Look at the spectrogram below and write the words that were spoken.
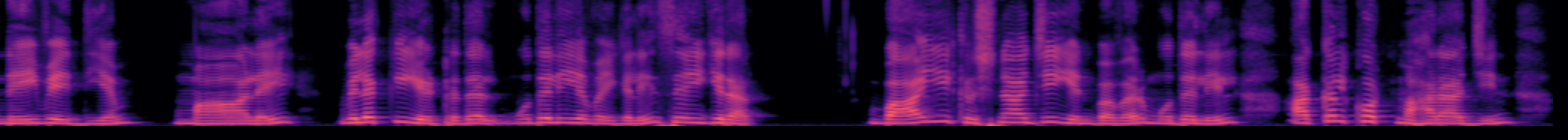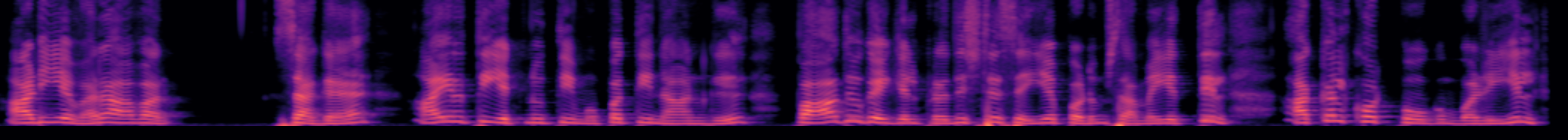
நெய்வேத்தியம் மாலை விளக்கு ஏற்றுதல் முதலியவைகளை செய்கிறார். பாயி கிருஷ்ணாஜி என்பவர் முதலில் அக்கல்கோட் மகாராஜின் அடியவர் ஆவார். சக ஆயிரத்தி எட்நூற்றி முப்பத்தி நான்கு பாதுகைகள் பிரதிஷ்டை செய்யப்படும் சமயத்தில் அக்கல்கோட் போகும் வழியில்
